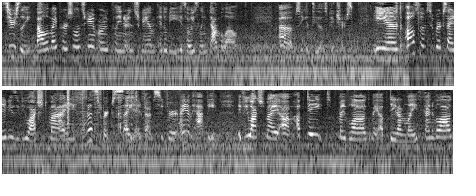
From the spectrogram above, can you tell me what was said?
seriously, follow my personal Instagram or my planner Instagram. It'll be, it's always linked down below. Um, so you can see those pictures. And also I'm super excited because if you watched my, I'm not super excited, but I'm super, I am happy. If you watched my um, update, my vlog, my update on life kind of vlog,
